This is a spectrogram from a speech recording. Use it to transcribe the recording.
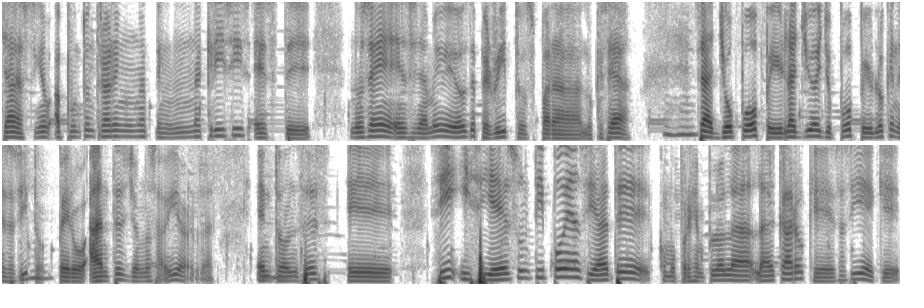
ya estoy a a punto de entrar en una, en una crisis. Este, no sé, enséñame videos de perritos para lo que sea. O sea, yo puedo pedir la ayuda, yo puedo pedir lo que necesito, pero antes yo no sabía, ¿verdad? Entonces, eh, sí, y si es un tipo de ansiedad de, como por ejemplo la, la de Caro, que es así de que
